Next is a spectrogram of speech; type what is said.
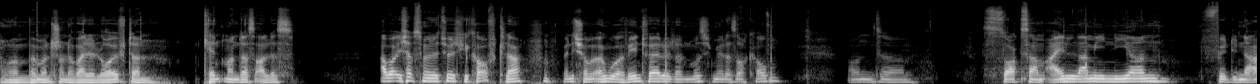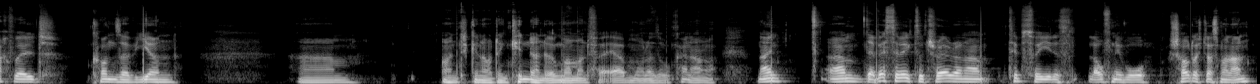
Ähm, wenn man schon eine Weile läuft, dann kennt man das alles. Aber ich habe es mir natürlich gekauft, klar. Wenn ich schon mal irgendwo erwähnt werde, dann muss ich mir das auch kaufen. Und äh, sorgsam einlaminieren, für die Nachwelt konservieren. Ähm, und genau den Kindern irgendwann mal vererben oder so. Keine Ahnung. Nein, ähm, der beste Weg zu Trailrunner, Tipps für jedes Laufniveau. Schaut euch das mal an.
